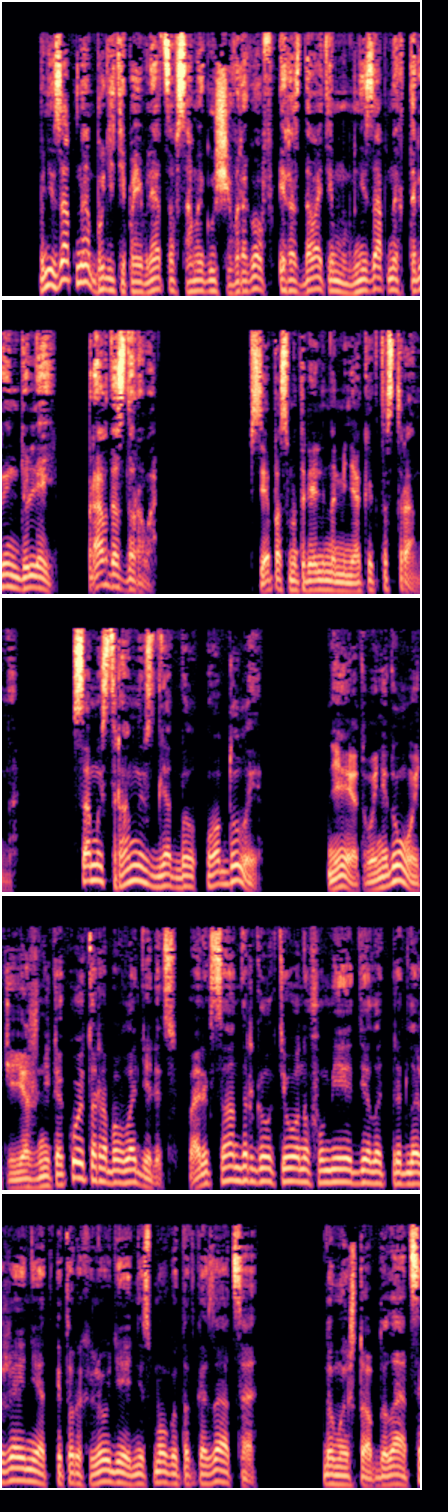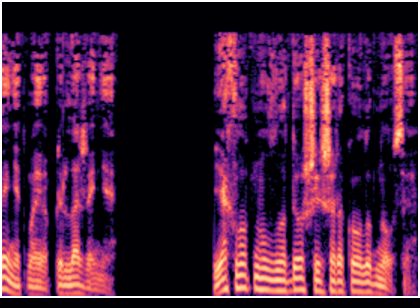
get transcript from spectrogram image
— внезапно будете появляться в самой гуще врагов и раздавать им внезапных трындюлей. Правда здорово?» Все посмотрели на меня как-то странно. Самый странный взгляд был у Абдулы. «Нет, вы не думайте, я же не какой-то рабовладелец. Александр Галактионов умеет делать предложения, от которых люди не смогут отказаться. Думаю, что Абдулла оценит мое предложение». Я хлопнул в ладоши и широко улыбнулся.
